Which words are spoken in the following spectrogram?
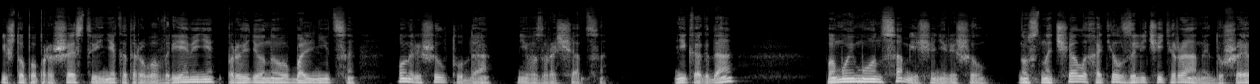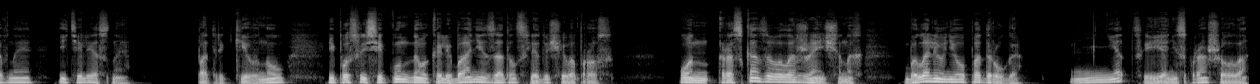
и что по прошествии некоторого времени, проведенного в больнице, он решил туда не возвращаться. Никогда? По-моему, он сам еще не решил, но сначала хотел залечить раны, душевные и телесные. Патрик кивнул и после секундного колебания задал следующий вопрос. Он рассказывал о женщинах, была ли у него подруга. Нет, и я не спрашивала.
